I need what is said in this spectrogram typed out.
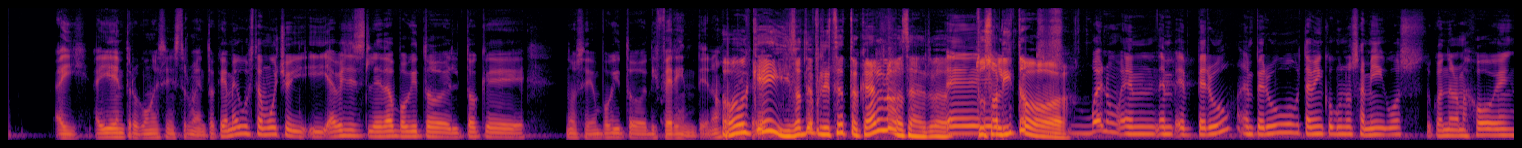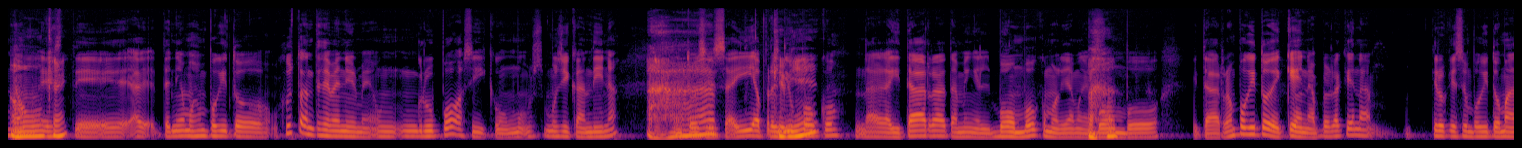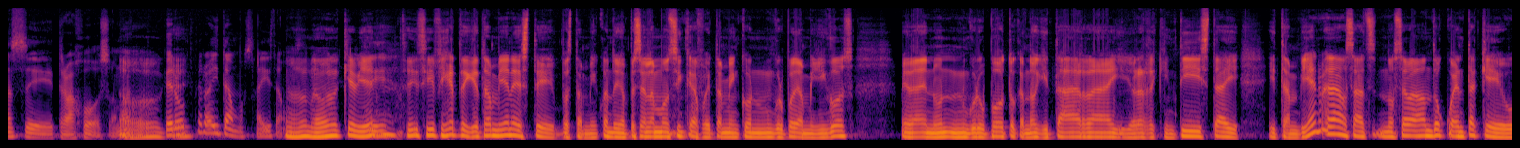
ahí, ahí entro con ese instrumento, que me gusta mucho y, a veces le da un poquito el toque, no sé, un poquito diferente, ¿no? Ok, ¿y dónde aprendiste a tocarlo? O sea, ¿tú eh, solito? Bueno, en, Perú, en Perú también con unos amigos, cuando era más joven, ¿no? Oh, este, teníamos un poquito, justo antes de venirme, un, grupo así con música andina. Ah, Entonces ahí aprendí un poco la, la, guitarra, también el bombo, como le llaman el bombo, guitarra, un poquito de quena, pero la quena creo que es un poquito más eh, trabajoso, ¿no? Pero, pero ahí estamos, ahí estamos. No, no, qué bien. Sí. sí, fíjate que también, este, pues también cuando yo empecé en la música fue también con un grupo de amigos, ¿verdad? En un grupo tocando guitarra y yo era requintista y, y también, ¿verdad? O sea, no se va dando cuenta que,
